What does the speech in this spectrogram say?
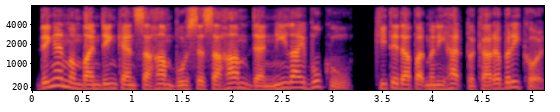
Dengan membandingkan saham bursa saham dan nilai buku, kita dapat melihat perkara berikut.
